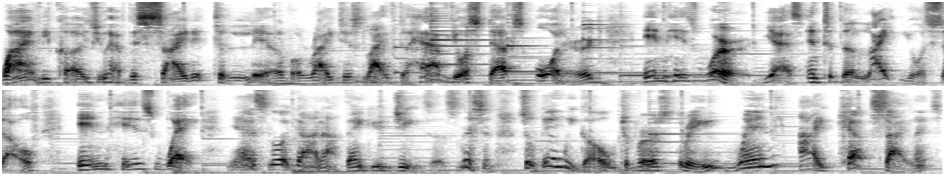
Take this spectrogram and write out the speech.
Why? Because you have decided to live a righteous life, to have your steps ordered in his word. Yes, and to delight yourself in his way. Yes, Lord God, I thank you, Jesus. Listen, so then we go to verse 3 When I kept silence,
